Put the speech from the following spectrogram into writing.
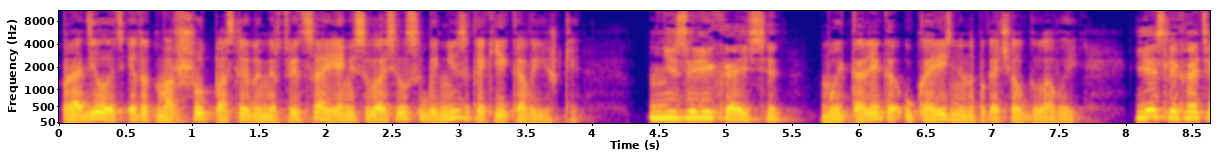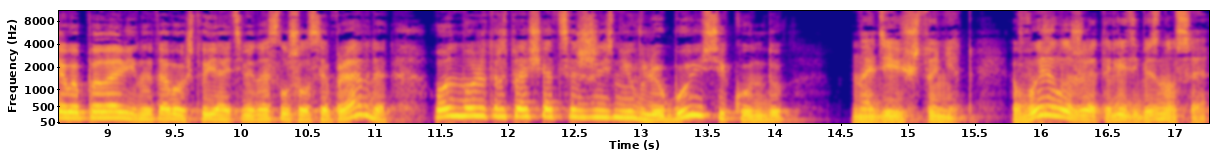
«Проделать этот маршрут по следу мертвеца я не согласился бы ни за какие ковришки». «Не зарекайся», – мой коллега укоризненно покачал головой. «Если хотя бы половина того, что я тебе наслушался, правда, он может распрощаться с жизнью в любую секунду». «Надеюсь, что нет. Выжила же эта леди безносая.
